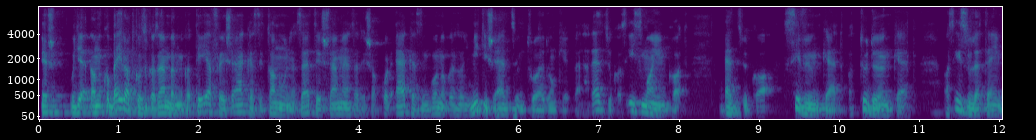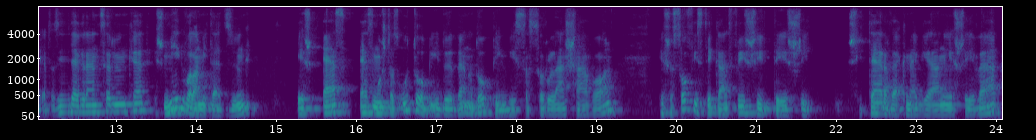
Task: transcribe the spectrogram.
És ugye, amikor beiratkozik az ember, amikor a TF-re, és elkezdi tanulni az edzés elméletet, és akkor elkezdünk gondolkodni, hogy mit is edzünk tulajdonképpen. Hát edzük az izmainkat, edzük a szívünket, a tüdőnket, az izületeinket, az idegrendszerünket, és még valamit edzünk, és ez, ez most az utóbbi időben a doping visszaszorulásával és a szofisztikált frissítési tervek megjelenésével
